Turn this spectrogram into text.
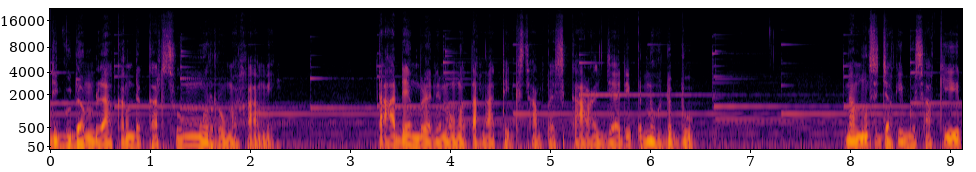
Di gudang belakang dekat sumur rumah kami. Tak ada yang berani mengotak-ngatik sampai sekarang jadi penuh debu. Namun sejak ibu sakit,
